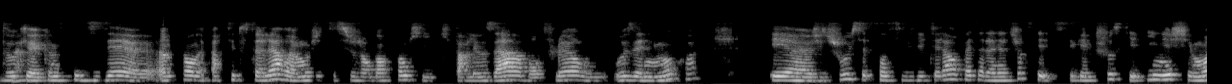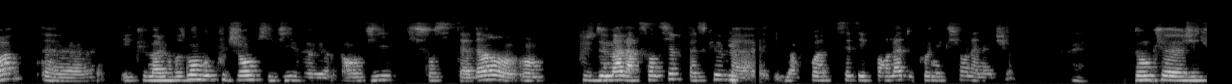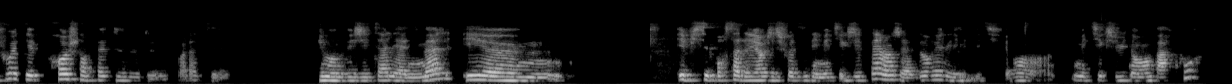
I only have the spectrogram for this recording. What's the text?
Donc, euh, comme je te disais euh, un peu en aparté tout à l'heure, euh, moi j'étais ce genre d'enfant qui, qui, parlait aux arbres, aux fleurs ou aux animaux, quoi. Et j'ai toujours eu cette sensibilité-là, en fait, à la nature. C'est quelque chose qui est inné chez moi et que malheureusement, beaucoup de gens qui vivent en ville, qui sont citadins, ont, plus de mal à ressentir parce que bah, il leur faut cet effort-là de connexion à la nature. Donc, j'ai toujours été proche, en fait, de, de voilà, du monde végétal et animal. Et, et puis c'est pour ça d'ailleurs que j'ai choisi les métiers que j'ai fait. Hein. J'ai adoré les, différents métiers que j'ai eu dans mon parcours.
